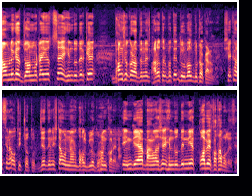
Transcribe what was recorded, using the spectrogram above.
আওয়ামী লীগের জন্মটাই হচ্ছে হিন্দুদেরকে ধ্বংস করার জন্য, ভারতের প্রতি দুর্বল দুটো কারণে। শেখ হাসিনা অতি চতুর, যে জিনিসটা অন্যান্য দলগুলো গ্রহণ করে না। ইন্ডিয়া, বাংলাদেশের হিন্দুদের নিয়ে কবে কথা বলেছে?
